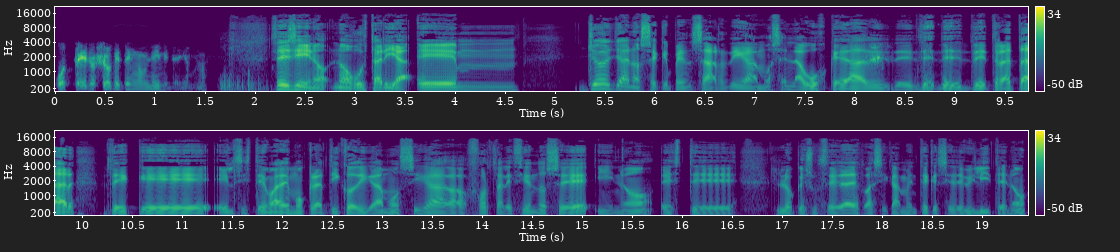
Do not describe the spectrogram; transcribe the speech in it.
o espero yo que tenga un límite, digamos, ¿no? Sí, sí, no, nos gustaría. Eh, yo ya no sé qué pensar, digamos, en la búsqueda de, de, tratar de que el sistema democrático, digamos, siga fortaleciéndose y no este lo que suceda es básicamente que se debilite, ¿no?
